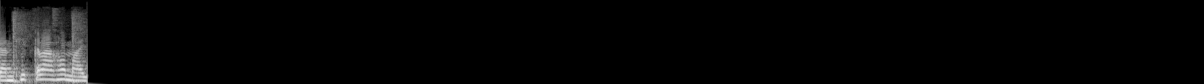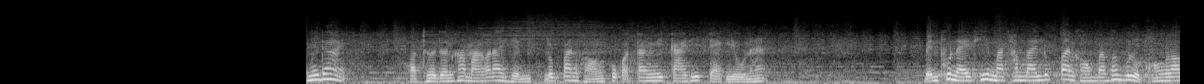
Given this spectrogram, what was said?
กันที่กล้าเข้ามา ไม่ได้ พอเธอเดินเข้ามาก็ได้เห็นรูปปั้นของผู้ก่อตั้งนิกายที่แตกอยู่นะฮะเป็นผู้ไหนที่มาทำลายรูปปั้นของบรรพบุรุษของเรา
